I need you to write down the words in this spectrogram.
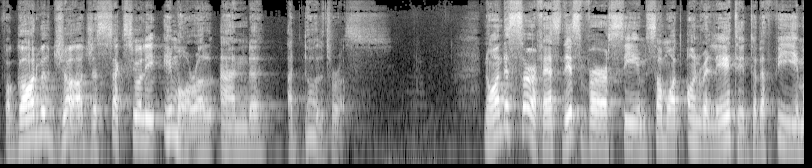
for God will judge the sexually immoral and adulterous. Now, on the surface, this verse seems somewhat unrelated to the theme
